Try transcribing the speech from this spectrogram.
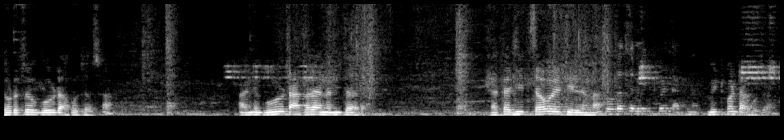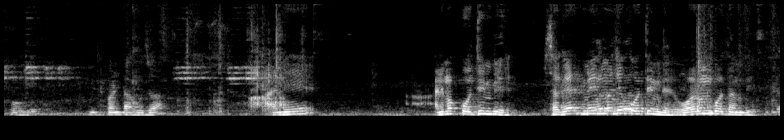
थोडंसं गूळ टाकू तसा आणि गूळ टाकल्यानंतर आता जी चव येतील ना थोडंसं मीठ पण टाकणार. मीठ पण टाकूचा मीठ पण टाकूचा आणि आणि मग कोथिंबीर. सगळ्यात मेन म्हणजे कोथिंबीर. वरून कोथिंबीर.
